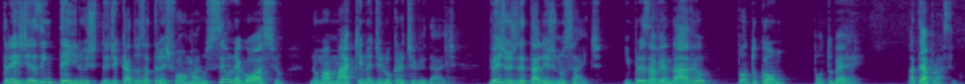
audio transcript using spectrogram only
Três dias inteiros dedicados a transformar o seu negócio numa máquina de lucratividade. Veja os detalhes no site empresavendável.com.br. Até a próxima!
